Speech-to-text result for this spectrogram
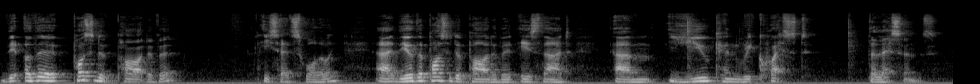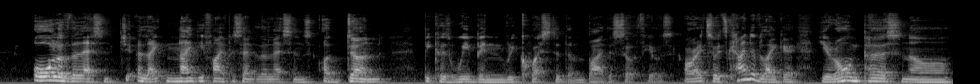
the other positive part of it, he said, swallowing. Uh, the other positive part of it is that um, you can request the lessons. All of the lessons, like 95% of the lessons, are done because we've been requested them by the socios. All right, so it's kind of like a your own personal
